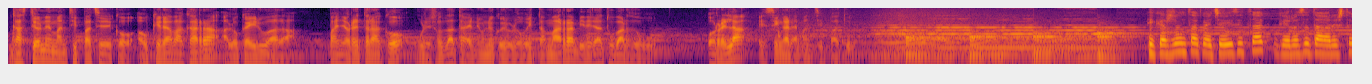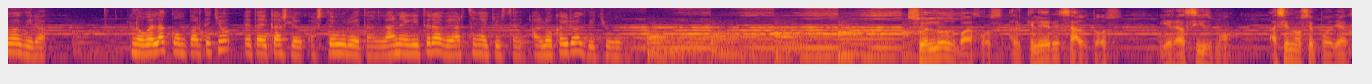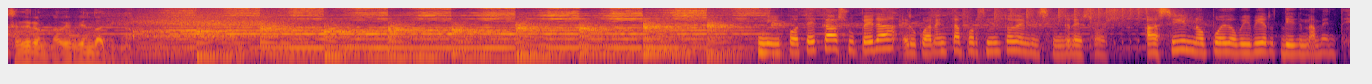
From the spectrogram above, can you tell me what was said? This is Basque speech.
Gazteon emantzipatzeko aukera bakarra alokairua da, baina horretarako gure soldataren euneko irurogeita marra bideratu bar dugu. Horrela, ezin gara emantzipatu. Ikaslentzako etxe bizitzak geroz eta garestegoak dira. Logelak konpartitu eta ikasleok asteburuetan lan egitera behartzen gaituzten alokairuak ditugu. Sueldos bajos, alquileres altos y racismo. Así no se puede acceder a una vivienda digna. Hipoteca supera el 40% de mis ingresos. Así no puedo vivir dignamente.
